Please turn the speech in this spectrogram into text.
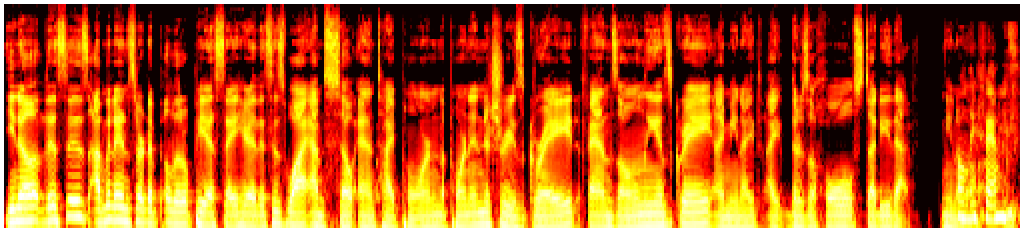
You know, this is, I'm going to insert a, a little PSA here. This is why I'm so anti porn. The porn industry is great. Fans only is great. I mean, I, I there's a whole study that, you know, OnlyFans.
